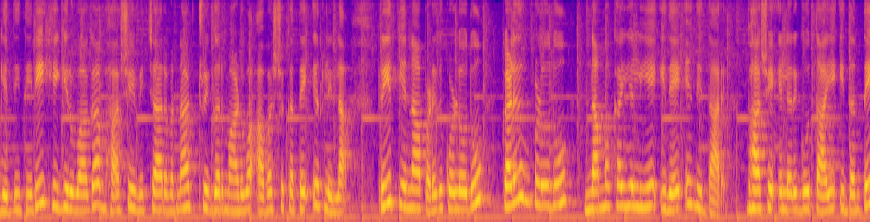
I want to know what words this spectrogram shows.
ಗೆದ್ದಿದ್ದೀರಿ. ಹೀಗಿರುವಾಗ ಭಾಷೆ ವಿಚಾರವನ್ನ ಟ್ರಿಗರ್ ಮಾಡುವ ಅವಶ್ಯಕತೆ ಇರಲಿಲ್ಲ. ಪ್ರೀತಿಯನ್ನ ಪಡೆದುಕೊಳ್ಳೋದು, ಕಳೆದುಕೊಳ್ಳೋದು ನಮ್ಮ ಕೈಯಲ್ಲಿಯೇ ಇದೆ ಎಂದಿದ್ದಾರೆ. ಭಾಷೆ ಎಲ್ಲರಿಗೂ ತಾಯಿ ಇದ್ದಂತೆ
